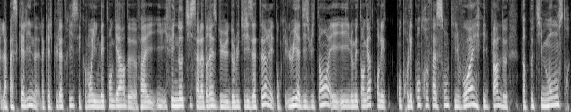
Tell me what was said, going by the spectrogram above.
la Pascaline, la calculatrice, et comment il met en garde, enfin, il, fait une notice à l'adresse de l'utilisateur, et donc lui a 18 ans, et, il le met en garde contre les, contre les contrefaçons qu'il voit, et il parle d'un petit monstre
